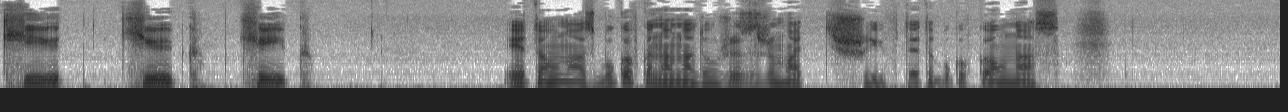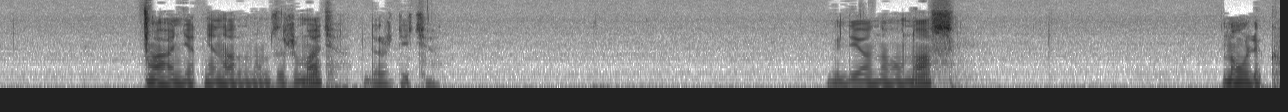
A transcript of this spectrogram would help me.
кик, кик, кик. Это у нас буковка, нам надо уже сжимать Shift. Эта буковка у нас... А, нет, не надо нам зажимать. Подождите. Где она у нас? Нолик.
